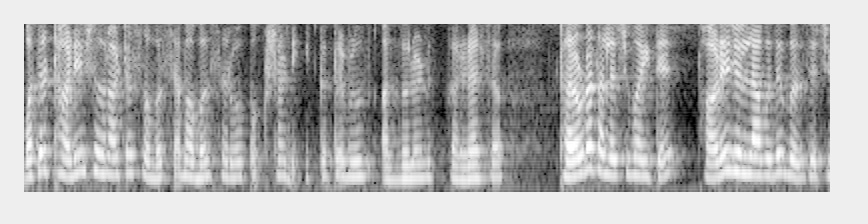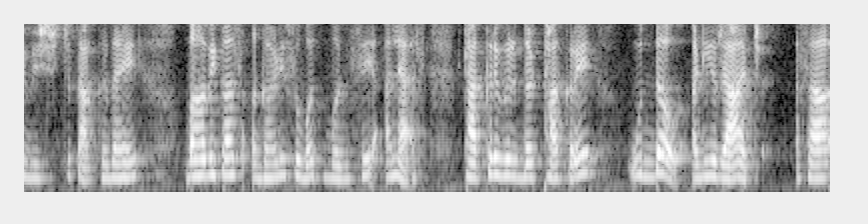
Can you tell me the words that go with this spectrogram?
मात्र ठाणे शहराच्या समस्याबाबत सर्व पक्षांनी एकत्र मिळून आंदोलन करण्याचं ठरवण्यात आल्याची माहिती आहे. ठाणे जिल्ह्यामध्ये मनसेची विशिष्ट ताकद आहे. महाविकास आघाडीसोबत मनसे आल्यास ठाकरे विरुद्ध ठाकरे उद्धव आणि राज असा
